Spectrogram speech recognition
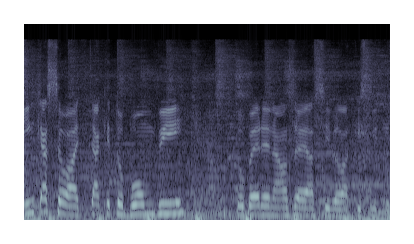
Inkasovať takéto bomby, to bere naozaj asi veľa kyslíku.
